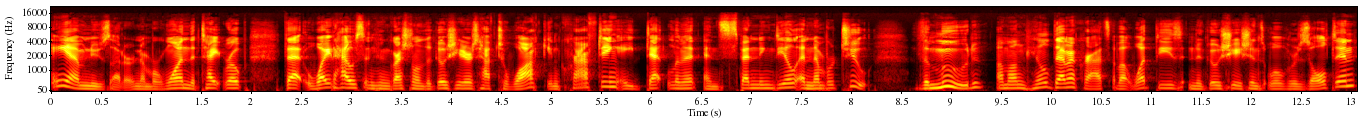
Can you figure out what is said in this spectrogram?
AM newsletter. Number one, the tightrope that White House and congressional negotiators have to walk in crafting a debt limit and spending deal. And number two, the mood among Hill Democrats about what these negotiations will result in.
